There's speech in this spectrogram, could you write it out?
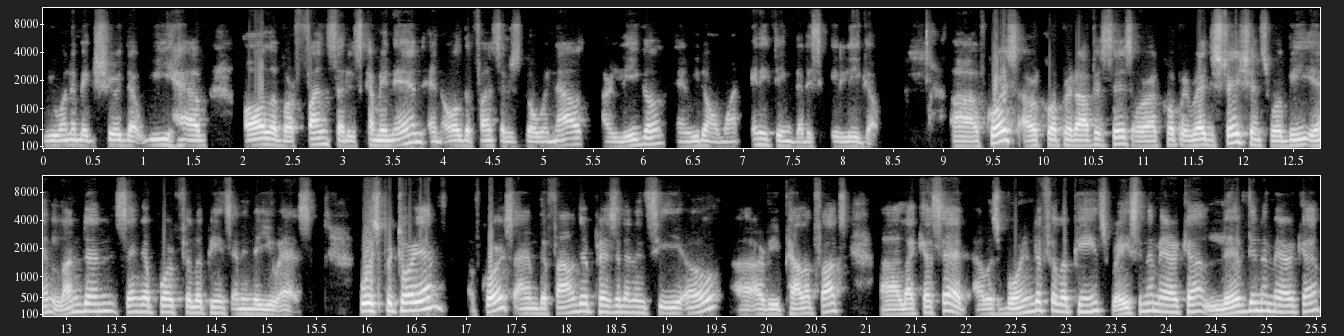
We want to make sure that we have all of our funds that is coming in and all the funds that is going out are legal and we don't want anything that is illegal. Uh, of course, our corporate offices or our corporate registrations will be in London, Singapore, Philippines, and in the US. Who is Praetorian? Of course, I am the founder, president, and CEO, uh, RV Palafox. Uh, like I said, I was born in the Philippines, raised in America, lived in America.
